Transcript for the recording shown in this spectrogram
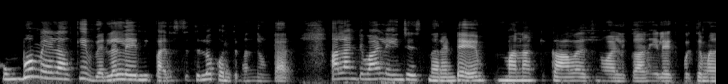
కుంభమేళాకి వెళ్ళలేని పరిస్థితుల్లో కొంతమంది ఉంటారు. అలాంటి వాళ్ళు ఏం చేస్తున్నారంటే మనకి కావాల్సిన వాళ్ళు కానీ లేకపోతే మన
